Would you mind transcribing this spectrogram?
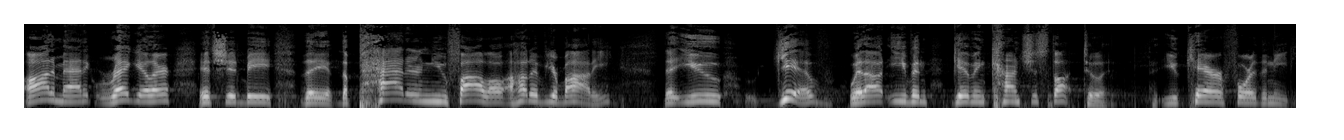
automatic, regular. It should be the, the pattern you follow out of your body that you give without even giving conscious thought to it. You care for the needy.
